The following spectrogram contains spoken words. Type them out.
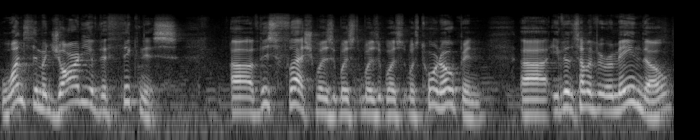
once the majority of the thickness of this flesh was, was, was, was, was torn open, uh, even some of it remained though,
